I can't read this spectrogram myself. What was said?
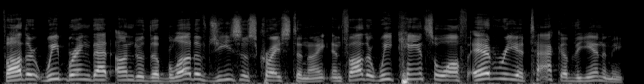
Father, we bring that under the blood of Jesus Christ tonight. And Father, we cancel off every attack of the enemy.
